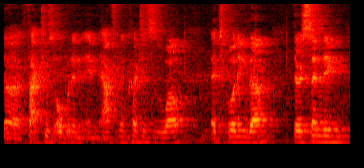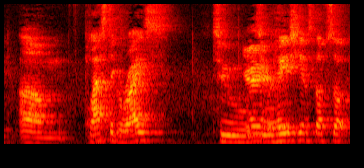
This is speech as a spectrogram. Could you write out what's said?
uh, factories open in, in African countries as well, exploiting them. They're sending um, plastic rice to, Yeah, to yeah. Haiti and stuff. So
